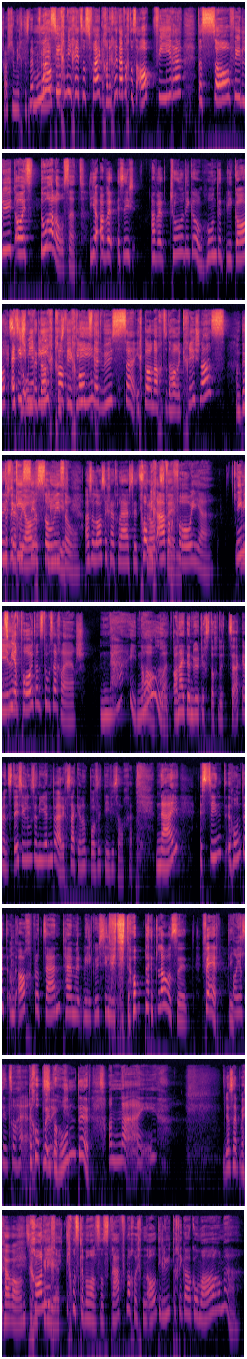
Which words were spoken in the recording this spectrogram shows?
Kannst du mich das nicht Muss fragen? ich mich jetzt das fragen? Kann ich nicht einfach das abfeiern, dass so viele Leute uns durchhören? Ja, aber es ist... Aber Entschuldigung, 100, wie geht's? Es ist mir 108 gleich, Kaffee, ich will es nicht wissen. Ich gehe nachher zu den Hare Krishnas Und und dann dann ein bisschen vergesse ich alles es sowieso. gleich. Also lass, ich erkläre es jetzt Ich kann mich trotzdem. einfach freuen. Nimmt es mir Freude, wenn du es erklärst? Nein, Aha, null. Ah, nein, dann würde ich es doch nicht sagen, wenn es desillusionierend wäre. Ich sage ja nur positive Sachen. Nein, es sind 108% haben wir, weil gewisse Leute doppelt hören. Fertig. Oh, ihr seid so herzig. Dann kommt man über 100. Oh nein. Das hat mich auch wahnsinnig Kann ich, gerührt. ich muss glaube mal so ein Treff machen, wo ich dann all die Leute ein bisschen umarmen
